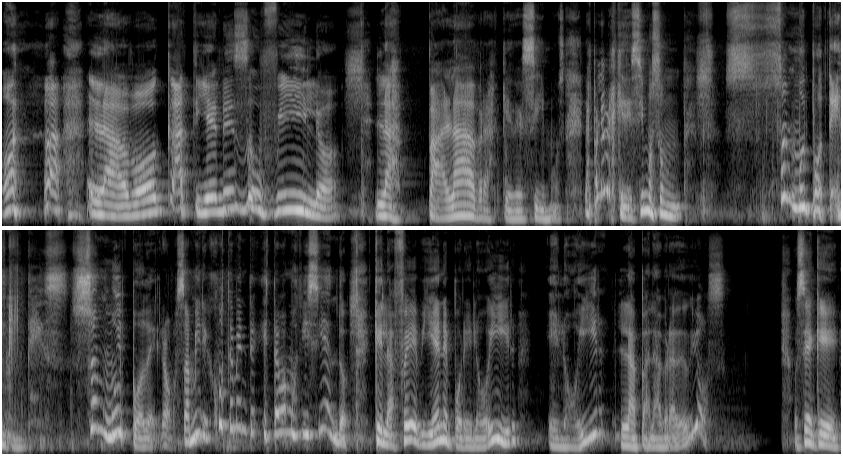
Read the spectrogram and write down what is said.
la boca tiene su filo. Las palabras que decimos. Las palabras que decimos son, son muy potentes, son muy poderosas. Mire, justamente estábamos diciendo que la fe viene por el oír, el oír la palabra de Dios. O sea que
